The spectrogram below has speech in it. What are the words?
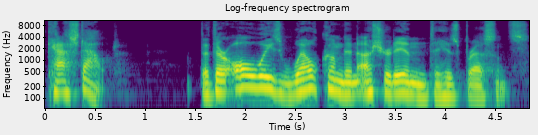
cast out, that they're always welcomed and ushered into his presence.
